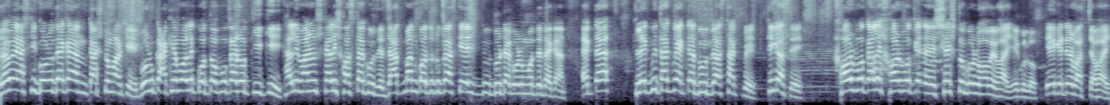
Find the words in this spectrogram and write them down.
সুজা ভাই, আজকে গরু দেখান কাস্টমারকে গরু কাকে বলে, কত প্রকার ও কি কি? খালি মানুষ খালি সস্তা খুঁজে। জাতমান কতটুকু আজকে এই দু- দুইটা গরুর মধ্যে দেখান? একটা ফ্লেগবি থাকবে, একটা দুধ রাস থাকবে। ঠিক আছে? সর্বকালে সর্ব শ্রেষ্ঠ গরু হবে ভাই এগুলো। এ গেটের বাচ্চা ভাই।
